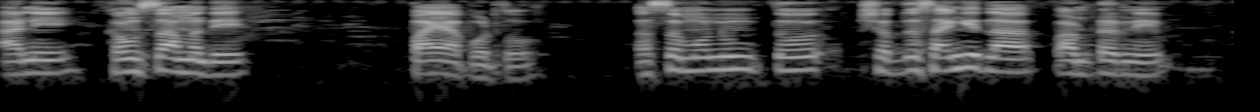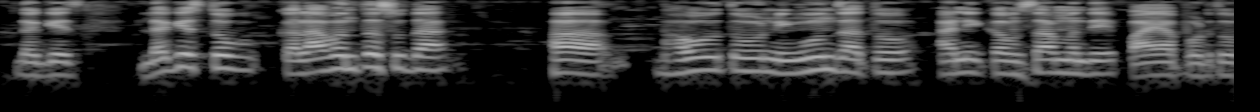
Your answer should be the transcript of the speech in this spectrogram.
आणि कंसामध्ये पाया पडतो. असं म्हणून तो शब्द सांगितला पामटरने लगेच. लगेच तो कलावंतसुद्धा हा भाऊ तो निघून जातो आणि कंसामध्ये पाया पडतो.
